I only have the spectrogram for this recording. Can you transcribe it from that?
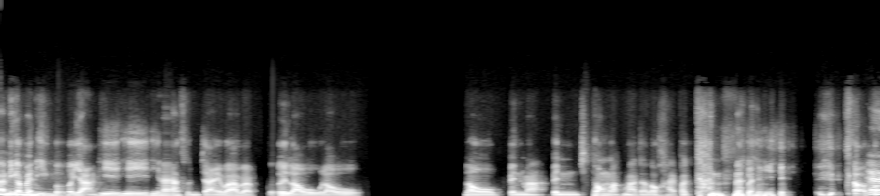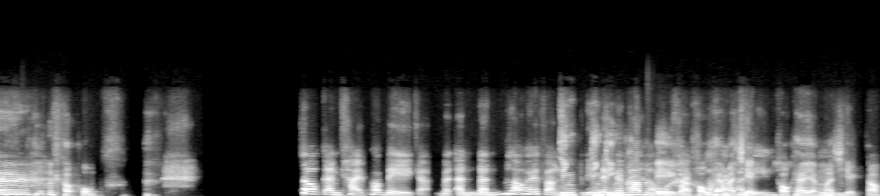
อันนี้ก็เป็นอีกตัวอย่างที่ที่ที่น่าสนใจว่าแบบเออเราเรา เราเป็นหมาเป็นช่องรักหมาแต่เราขายประกันอะไรอย่างนี้ครับเออครับผม ชอบการขายผ้าเบรกอะมันอันนั้นเล่าให้ฟังจริงนิดจนึริงได้ๆไหภาพเบรกขยอะเขาแค่มารเช็คผ้บรกเขาแค่ยังมาอืมเช็คครับ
